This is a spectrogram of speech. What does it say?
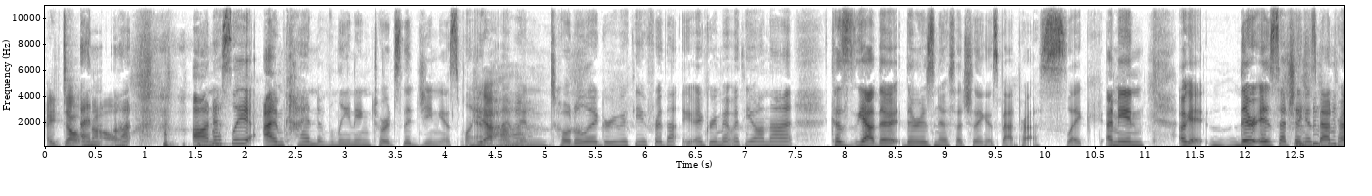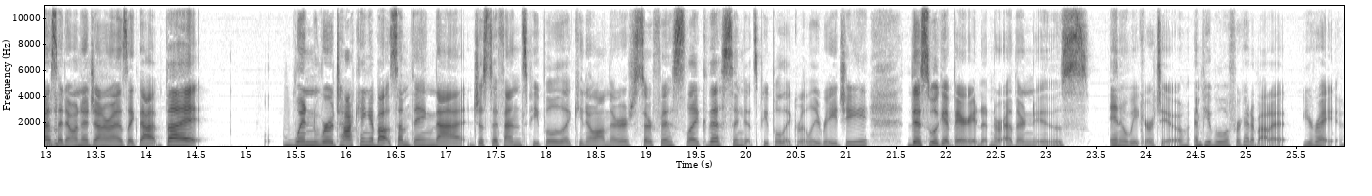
I don't And know. hon- honestly, I'm kind of leaning towards the genius plan. Yeah. I'm in total agree with you for that agreement with you on that. Cause yeah, there there is no such thing as bad press. Like, I mean, okay, there is such thing as bad press. I don't want to generalize like that, but when we're talking about something that just offends people like you know on their surface like this and gets people like really ragey this will get buried under other news in a week or two and people will forget about it you're right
